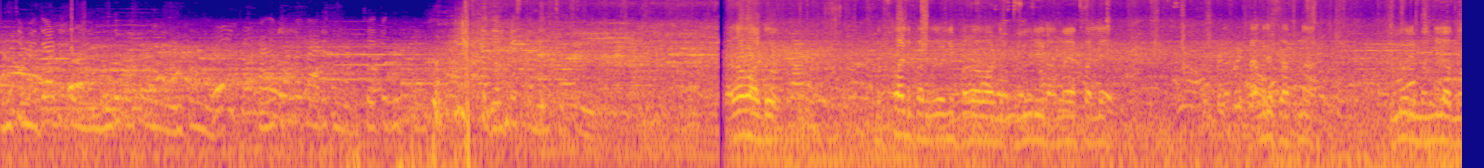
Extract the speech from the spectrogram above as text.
మంచి మెజార్టీతో మేము ముందుకు వస్తామని అంటున్నారు పదకొండో తారీఖున చేతి గుర్తు గెలిపిస్తామని చెప్తుంది పదవార్డు. మున్సిపాలిటీ పరిధిలోని పదవాడు పుల్లూరి రామయ్యపల్లె. కాంగ్రెస్ తరఫున పుల్లూరి మంజులమ్మ.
